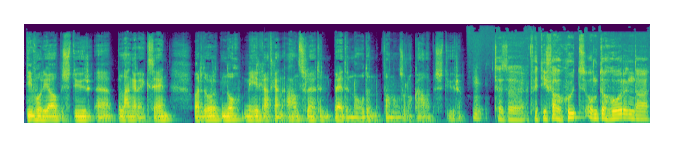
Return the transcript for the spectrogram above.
die voor jouw bestuur uh, belangrijk zijn, waardoor het nog meer gaat gaan aansluiten bij de noden van onze lokale besturen. Hm, het is uh, effectief wel goed om te horen dat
